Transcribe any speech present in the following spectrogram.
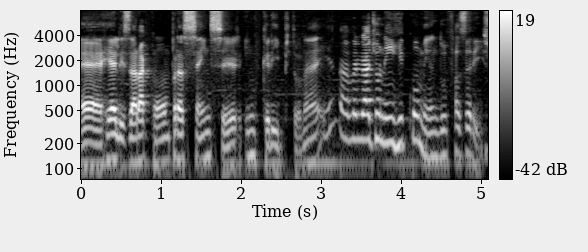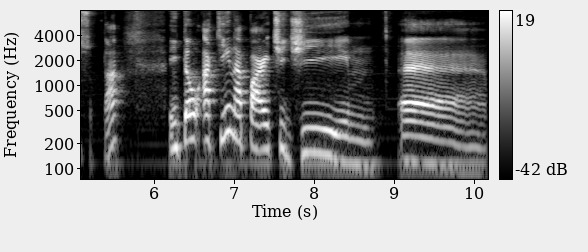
é, realizar a compra sem ser em cripto, né? E na verdade eu nem recomendo fazer isso, tá? Então aqui na parte de é,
